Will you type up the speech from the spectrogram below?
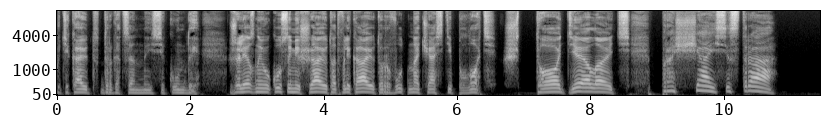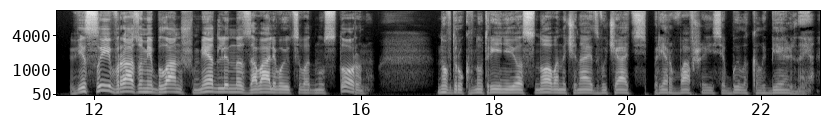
Утекают драгоценные секунды. Железные укусы мешают, отвлекают, рвут на части плоть. Что делать? Прощай, сестра. Весы в разуме Бланш медленно заваливаются в одну сторону. Но вдруг внутри нее снова начинает звучать прервавшееся было колыбельное —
